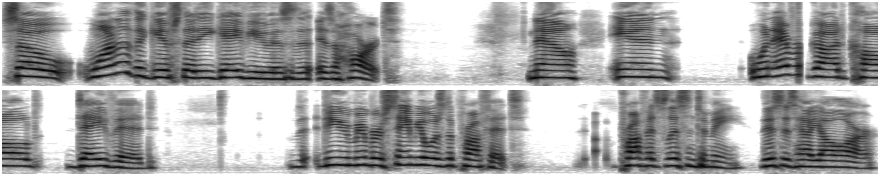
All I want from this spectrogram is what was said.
So, one of the gifts that he gave you is the, is a heart. Now, in whenever God called David, do you remember Samuel was the prophet? prophets, listen to me. This is how y'all are.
